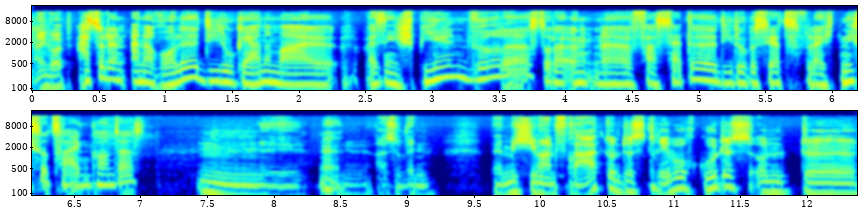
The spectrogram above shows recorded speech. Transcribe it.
Mein Gott. Hast du denn eine Rolle, die du gerne mal, weiß nicht, spielen würdest? Oder irgendeine Facette, die du bis jetzt vielleicht nicht so zeigen konntest? Nö, nö. Also wenn, wenn mich jemand fragt und das Drehbuch gut ist und äh,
